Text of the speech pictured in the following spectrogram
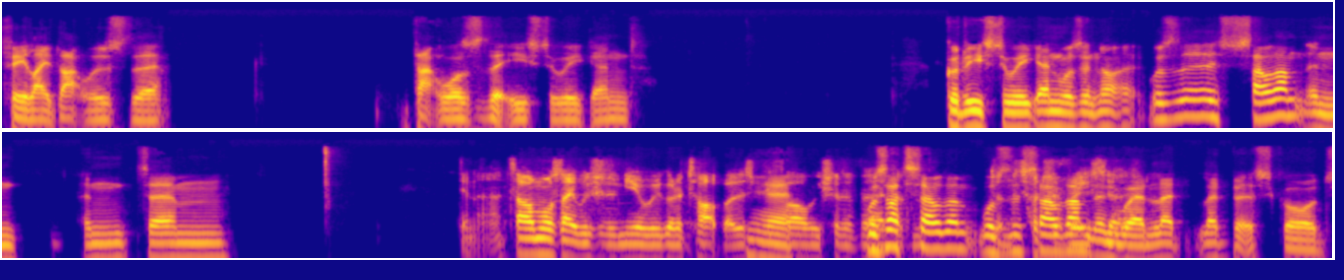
feel like that was the. That was the Easter weekend. Good Easter weekend, was it not? Was the Southampton and um, You know, it's almost like we should have knew we were going to talk about this Yeah. before. We should have. was uh, that done- Southampton? Was the Southampton where Led, Leadbitter scored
